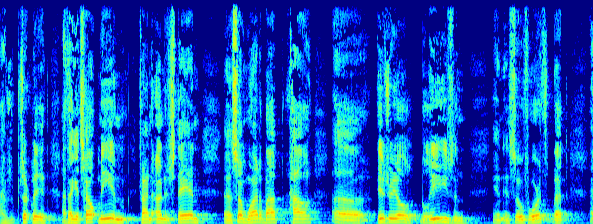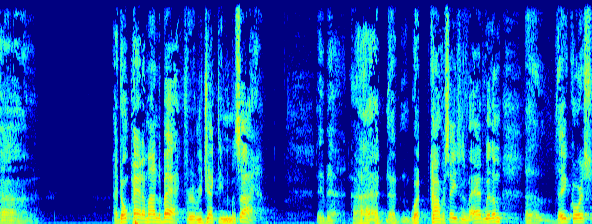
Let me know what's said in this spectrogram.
I've certainly I think it's helped me in trying to understand uh, somewhat about how uh, Israel believes and, and and so forth. But uh, I don't pat them on the back for rejecting the Messiah. Amen. I, I, what conversations I've had with them, uh, they of course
